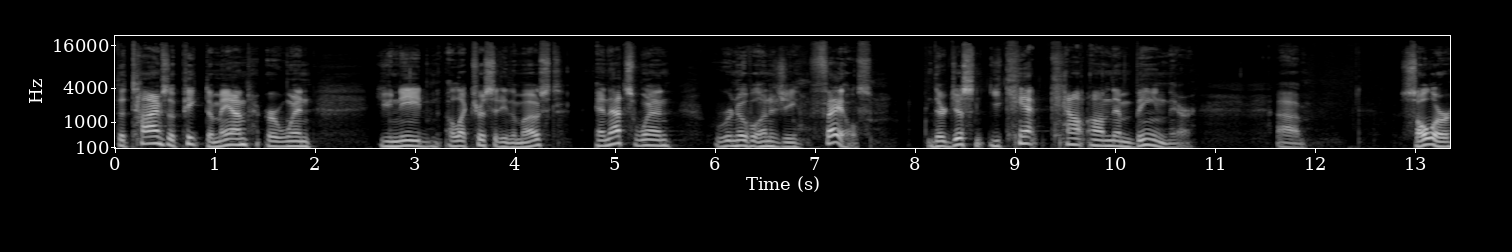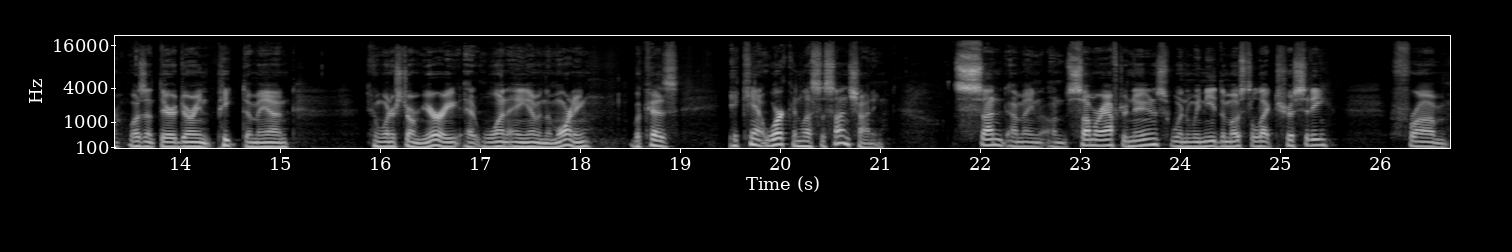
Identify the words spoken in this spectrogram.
the times of peak demand are when you need electricity the most, and that's when renewable energy fails they're just you can't count on them being there. Uh, solar wasn't there during peak demand in Winter Storm Uri at 1 a.m. in the morning because it can't work unless the sun's shining. Sun, I mean, on summer afternoons when we need the most electricity from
